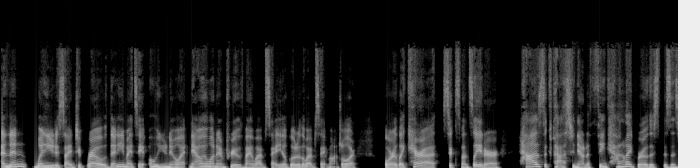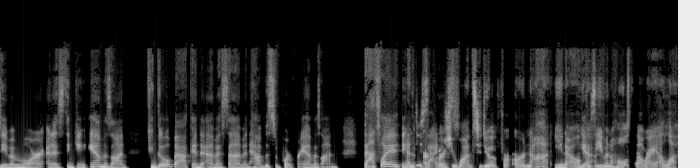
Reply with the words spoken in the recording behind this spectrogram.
And then when you decide to grow, then you might say, oh, you know what? Now I want to improve my website. You'll go to the website module or, or like Cara, six months later, has the capacity now to think, how do I grow this business even more? And is thinking Amazon can go back into MSM and have the support for Amazon. That's why I think and decide course- if she wants to do it for or not, you know, Yeah. because even wholesale, right? A lot,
